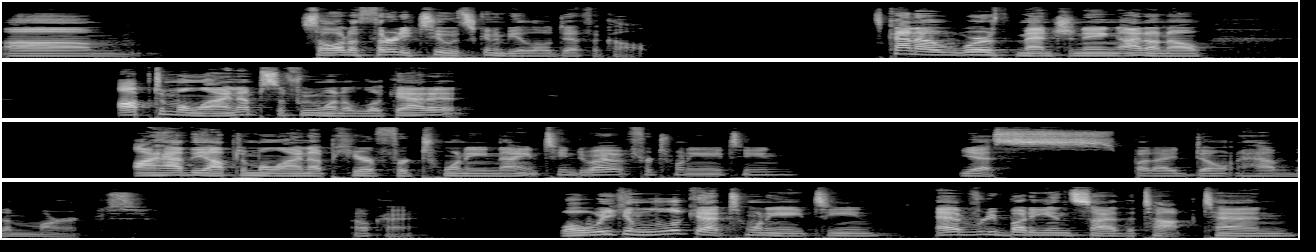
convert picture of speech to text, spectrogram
Um, so out of 32, it's going to be a little difficult. It's kind of worth mentioning. I don't know. Optimal lineups, if we want to look at it, I have the optimal lineup here for 2019. Do I have it for 2018? Yes, but I don't have them marked. Okay. Well, we can look at 2018. Everybody inside the top 10.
